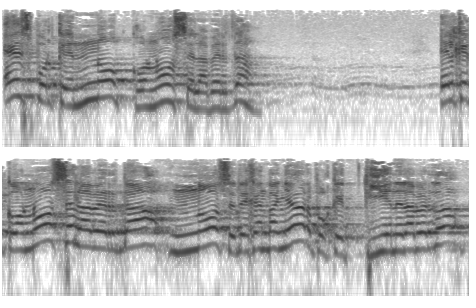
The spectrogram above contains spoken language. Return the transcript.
es porque no conoce la verdad. El que conoce la verdad no se deja engañar porque tiene la verdad.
